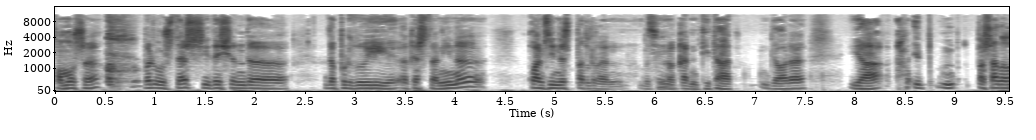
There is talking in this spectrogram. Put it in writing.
famosa bueno, vostès si deixen de, de produir aquesta nina quants diners perdran? Sí. Una quantitat. Jo ara ja passar de,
